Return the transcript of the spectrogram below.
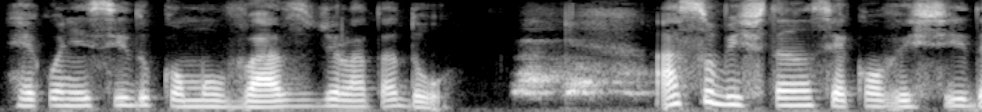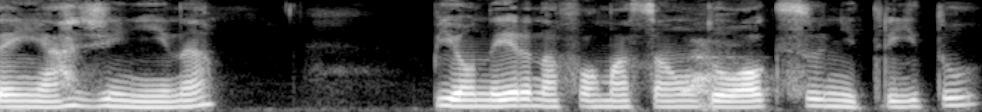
reconhecido como vasodilatador. A substância é convertida em arginina, pioneira na formação do óxido nitrito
